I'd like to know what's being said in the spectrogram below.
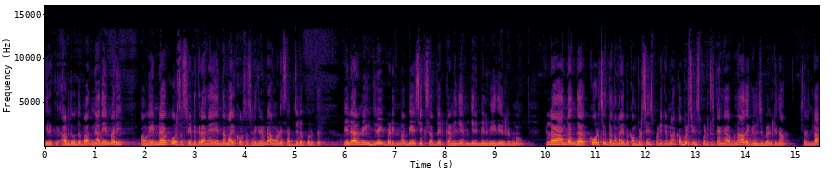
இருக்குது அடுத்து வந்து பார்த்திங்கன்னா அதே மாதிரி அவங்க என்ன கோர்சஸ் எடுக்கிறாங்க எந்த மாதிரி கோர்சஸ் எடுக்கிறாங்கன்னா அவங்களுடைய சப்ஜெக்டை பொறுத்து. எல்லாருமே இன்ஜினியரிங் படிக்கணும்னா பேசிக் சப்ஜெக்ட் கணிதம் இயற்பியல் வேதியியல் இருக்கணும். இல்லை அந்தந்த கோர்ஸுக்கு தகுந்த மாதிரி இப்போ கம்ப்யூட்டர் சயின்ஸ் படிக்கணும்னா கம்ப்யூட்டர் சயின்ஸ் படிச்சிருக்காங்க அப்படின்னா அதுக்கு எலிஜிபிலிட்டி தான். சரிங்களா?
